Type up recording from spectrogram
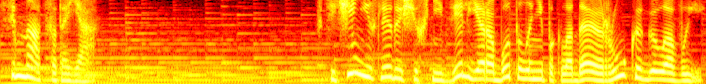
17 В течение следующих недель я работала, не покладая рук и головы.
